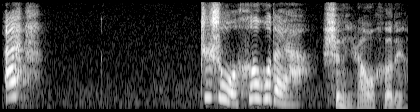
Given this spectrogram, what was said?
哎，这是我喝过的呀。是你让我喝的呀。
